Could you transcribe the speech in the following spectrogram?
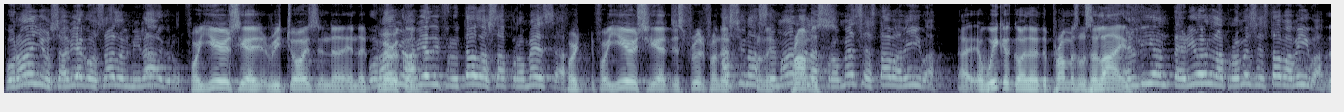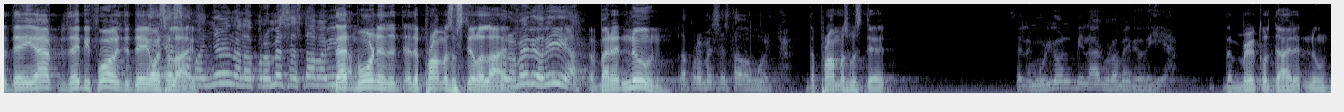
Por años había gozado el milagro. For years, he had rejoiced in the, in the Por años miracle. había disfrutado esa promesa. For, for years, he had disfruited from the, Hace una from the semana la promise. promesa estaba viva. A a week ago, the, the promise was El alive. día anterior la promesa estaba viva. The day, after, the day before, the day was Esa alive. mañana la promesa estaba viva. That morning, the, the promise was still alive. Pero mediodía But at noon, la promesa estaba muerta. the promise was dead. Se le murió el milagro a mediodía. The miracle died at noon.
